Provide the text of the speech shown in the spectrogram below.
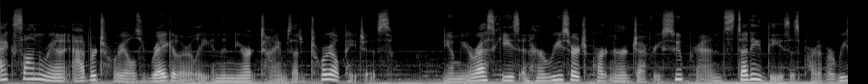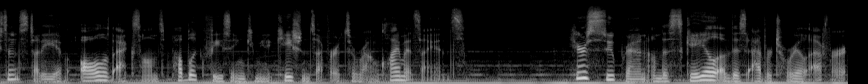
Exxon ran advertorials regularly in the New York Times editorial pages. Naomi Oreskes and her research partner Geoffrey Supran studied these as part of a recent study of all of Exxon's public facing communications efforts around climate science. Here's Supran on the scale of this advertorial effort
